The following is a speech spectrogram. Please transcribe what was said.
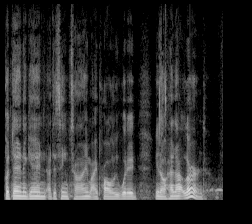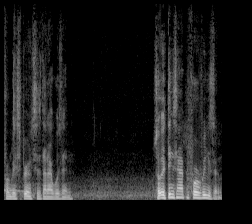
But then again, at the same time, I probably would have, you know, had not learned from the experiences that I was in. So things happen for a reason.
